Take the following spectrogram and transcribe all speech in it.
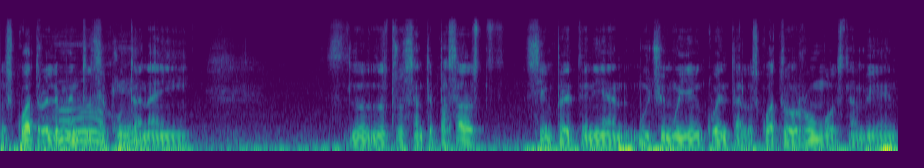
Los cuatro elementos se ah, juntan ahí. nuestros antepasados siempre tenían mucho y muy en cuenta los cuatro rumbos también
